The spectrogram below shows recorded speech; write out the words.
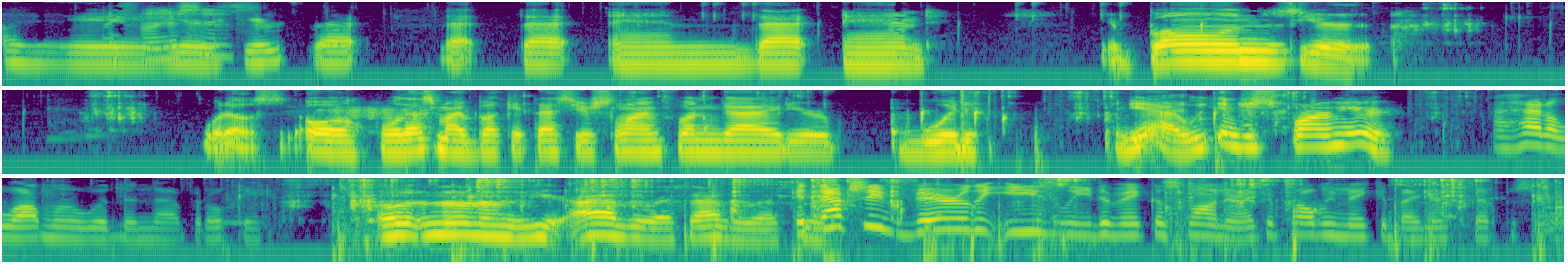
Okay, yeah, yeah, yeah, here, here's that, that, that, and that, and your bones, your. What else? Oh, well, that's my bucket. That's your slime fun guide, your wood. And yeah, we can just farm here. I had a lot more wood than that, but okay. Oh, no, no, no, here. I have the rest. I have the rest. It's Here. actually fairly easily to make a spawner. I could probably make it by next episode.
